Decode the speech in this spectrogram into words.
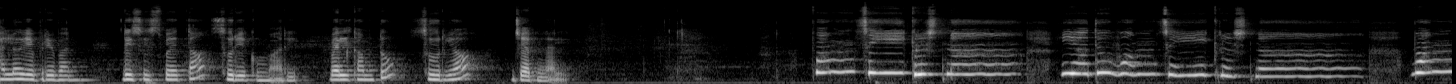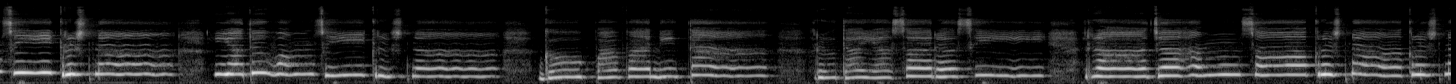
Hello everyone this is Shweta Suryakumari welcome to Surya journal Vamsi Krishna Yadu Vamsi Krishna Vamsi Krishna Yadu Vamsi Krishna గోపవనిత హృదయ సరసి రాజహంస Krishna Krishna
